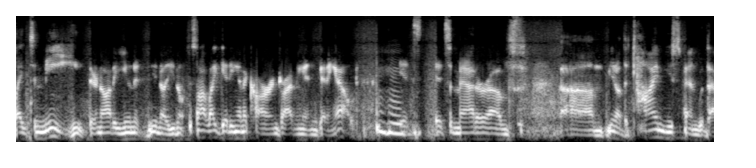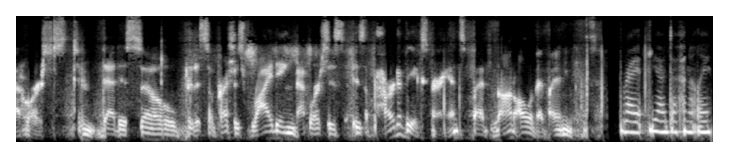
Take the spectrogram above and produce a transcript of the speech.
Like to me, they're not a unit. You know, you don't. It's not like getting in a car and driving in and getting out. Mm-hmm. It's it's a matter of um, you know the time you spend with that horse to, that is so that is so precious. Riding that horse is is a part of the experience, but not all of it by any means. Right. Yeah, definitely.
